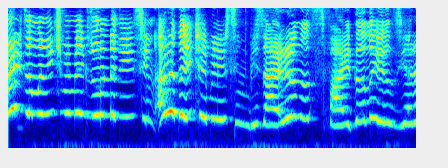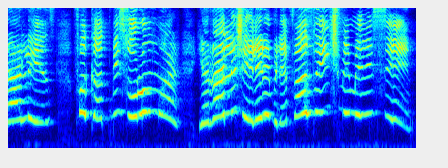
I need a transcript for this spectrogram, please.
Her zaman içmemek zorunda değilsin. Arada içebilirsin. Biz ayranız, faydalıyız, yararlıyız. Fakat bir sorun var. Yararlı şeyleri bile fazla içmemelisin.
